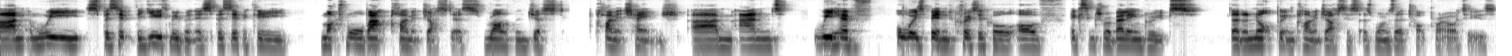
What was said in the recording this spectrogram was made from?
And we specific the youth movement is specifically much more about climate justice rather than just climate change. Um, and we have always been critical of Extinction Rebellion groups that are not putting climate justice as one of their top priorities.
